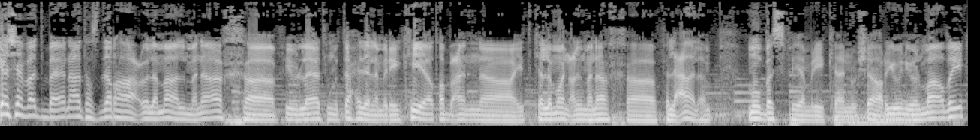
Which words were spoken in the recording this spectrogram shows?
كشفت بيانات اصدرها علماء المناخ آه، في الولايات المتحدة الأمريكية. طبعا آه، يتكلمون عن المناخ آه، في العالم مو بس في أمريكا. انه شهر يونيو الماضي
